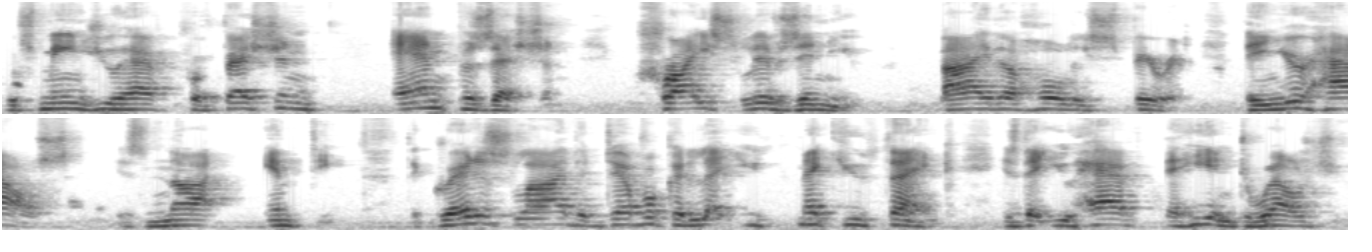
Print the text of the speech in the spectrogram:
which means you have profession and possession. Christ lives in you by the Holy Spirit. Then your house is not empty. The greatest lie the devil could let you make you think is that you have that he indwells you,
